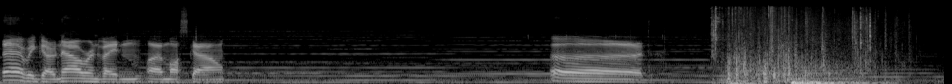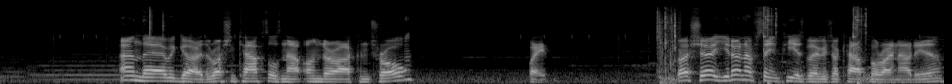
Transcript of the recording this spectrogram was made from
There we go. Now we're invading uh, Moscow. Good. And there we go. The Russian capital is now under our control. Wait. Russia, you don't have St. Petersburg as your capital right now, do you?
